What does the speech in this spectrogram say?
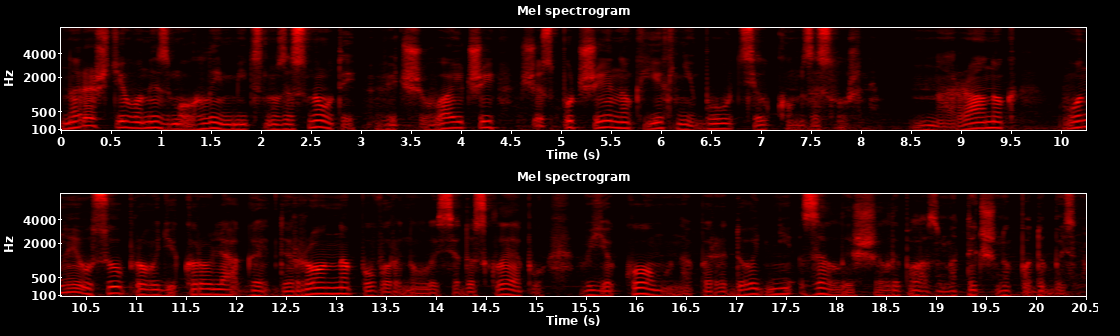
Нарешті вони змогли міцно заснути, відчуваючи, що спочинок їхній був цілком заслуженим. На ранок вони у супроводі короля Гайдерона повернулися до склепу, в якому напередодні залишили плазматичну подобизну.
